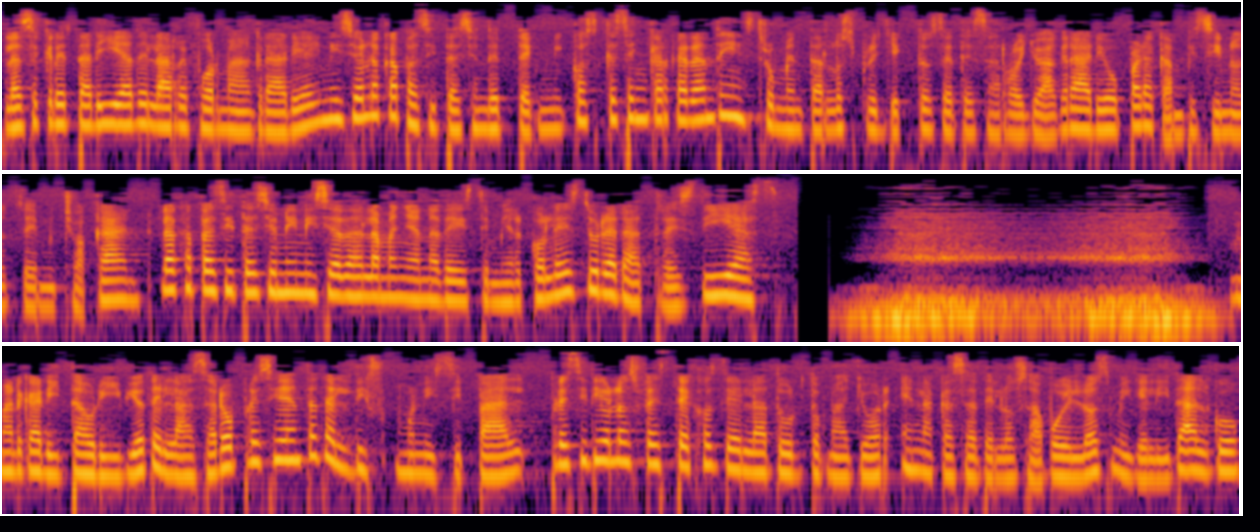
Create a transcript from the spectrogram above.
La Secretaría de la Reforma Agraria inició la capacitación de técnicos que se encargarán de instrumentar los proyectos de desarrollo agrario para campesinos de Michoacán. La capacitación iniciada la mañana de este miércoles durará tres días. Margarita Oribio de Lázaro, presidenta del DIF municipal, presidió los festejos del adulto mayor en la casa de los abuelos Miguel Hidalgo,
